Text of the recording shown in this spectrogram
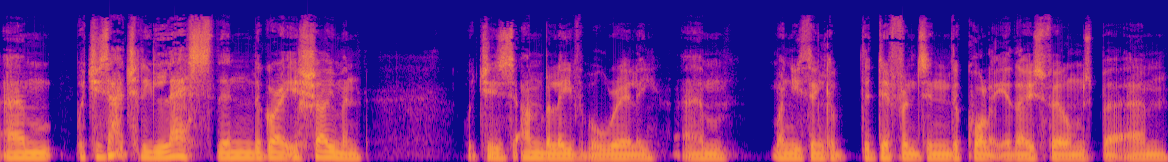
um, which is actually less than The Greatest Showman, which is unbelievable, really, um, when you think of the difference in the quality of those films. But um,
